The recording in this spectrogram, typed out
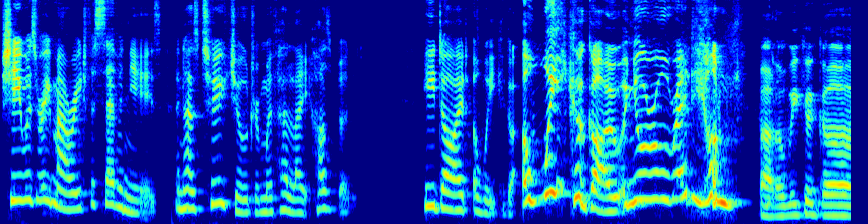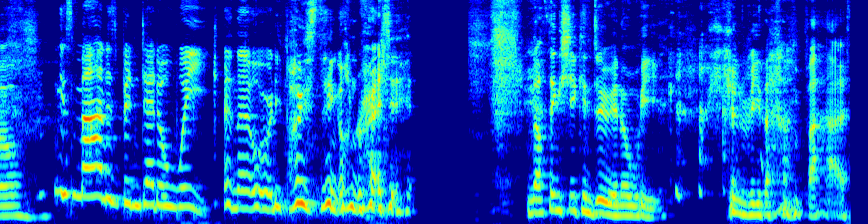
She was remarried for seven years and has two children with her late husband. He died a week ago. A week ago! And you're already on. About a week ago. This man has been dead a week and they're already posting on Reddit. Nothing she can do in a week can be that bad.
